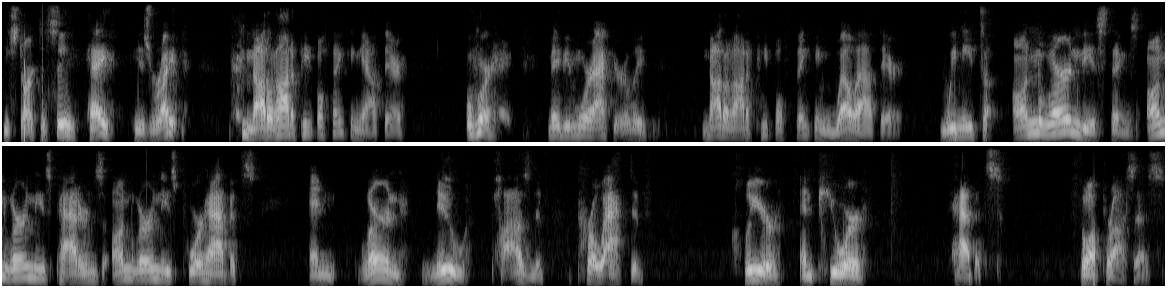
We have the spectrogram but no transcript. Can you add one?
you start to see, hey, he's right. Not a lot of people thinking out there. Or maybe more accurately, not a lot of people thinking well out there. We need to unlearn these things, unlearn these patterns, unlearn these poor habits, and learn new, positive, proactive, clear, and pure habits, thought process,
